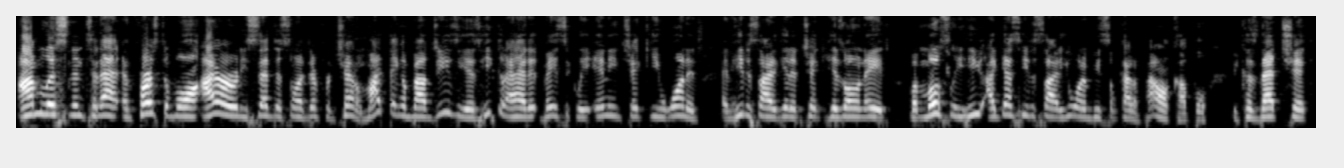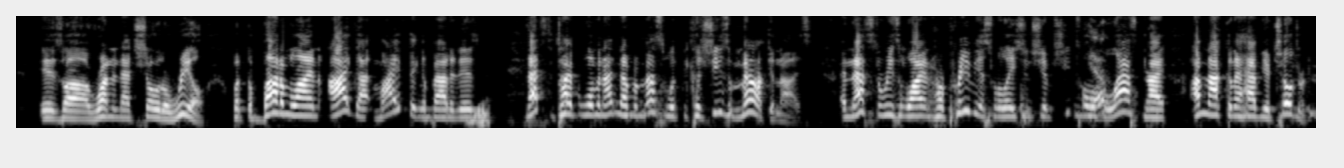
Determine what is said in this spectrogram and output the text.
I'm listening to that, and first of all, I already said this on a different channel. My thing about Jeezy is he could have had it basically any chick he wanted, and he decided to get a chick his own age. But mostly, he I guess he decided he wanted to be some kind of power couple because that chick is uh, running that show to real. But the bottom line, I got my thing about it is that's the type of woman I'd never mess with because she's Americanized. And that's the reason why in her previous relationship, she told yep. the last guy, I'm not going to have your children.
